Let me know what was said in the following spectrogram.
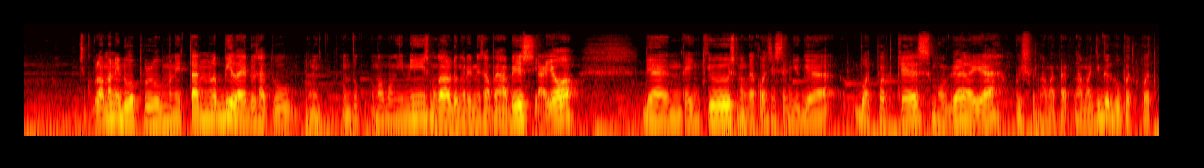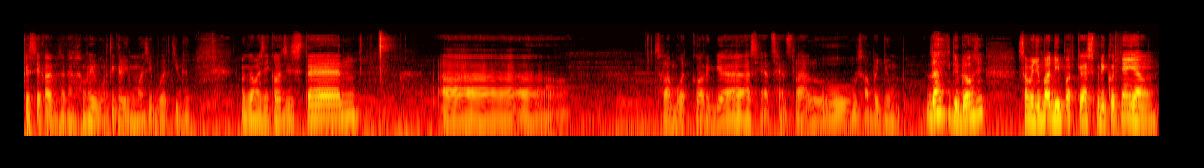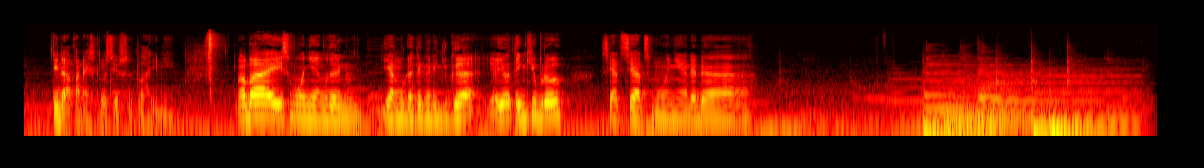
cukup lama nih 20 menitan lebih lah ya 21 menit untuk ngomong ini. Semoga lo dengerin ini sampai habis. Ya ayo dan thank you semoga konsisten juga buat podcast. Semoga lah ya. Wih, lama lama juga gue buat podcast ya kalau misalkan sampai umur 35 masih buat juga. Semoga masih konsisten. Uh, salam buat keluarga sehat-sehat selalu sampai jumpa dah gitu doang sih sampai jumpa di podcast berikutnya yang tidak akan eksklusif setelah ini Bye bye semuanya yang udah dengerin, yang udah dengerin juga. Ya yo thank you bro. Sehat-sehat semuanya. Dadah.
